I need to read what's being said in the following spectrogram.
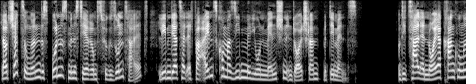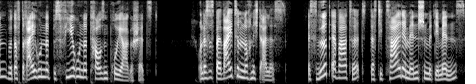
Laut Schätzungen des Bundesministeriums für Gesundheit leben derzeit etwa 1,7 Millionen Menschen in Deutschland mit Demenz. Und die Zahl der Neuerkrankungen wird auf 300 bis 400.000 pro Jahr geschätzt. Und das ist bei weitem noch nicht alles. Es wird erwartet, dass die Zahl der Menschen mit Demenz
